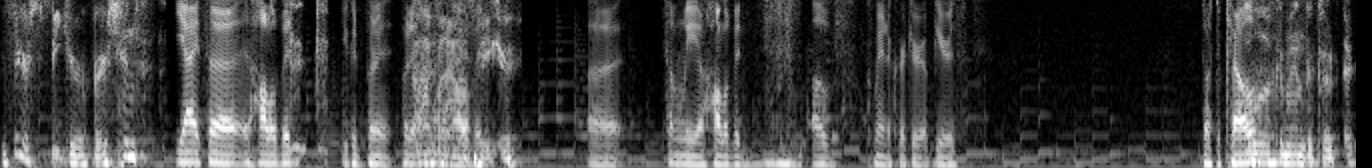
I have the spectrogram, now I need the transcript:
Is there a speaker version? Yeah, it's a holovid. You could put it put it I onto put a it on holovid. speaker. Uh, suddenly, a holovid of Commander Carter appears. Dr. Cal, Hello, Commander Carter.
